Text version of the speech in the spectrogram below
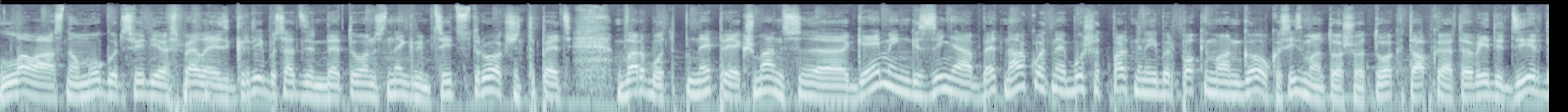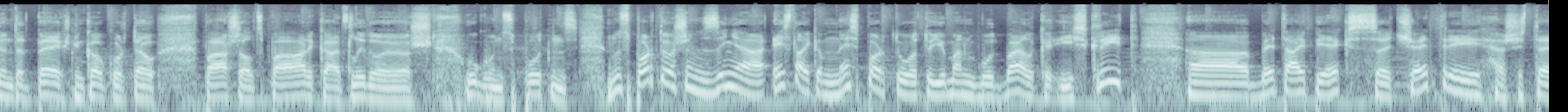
lavās no muguras video spēlē, es gribu sadzirdēt to, un es negribu citus trokšņus. Tāpēc varbūt ne priekš manis gaming ziņā, bet nākotnē būs partnerība ar Pokemon Go, kas izmanto šo to, ka tu apkārt vidi dzirdi, un tad pēkšņi kaut kur tev pāršalts pāri kāds lidojošs ugunsputns. Nu, sportošanas ziņā es laikam nesportotu, jo man būtu bail, ka izkrīt. Uh, bet IPX4 šis te,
